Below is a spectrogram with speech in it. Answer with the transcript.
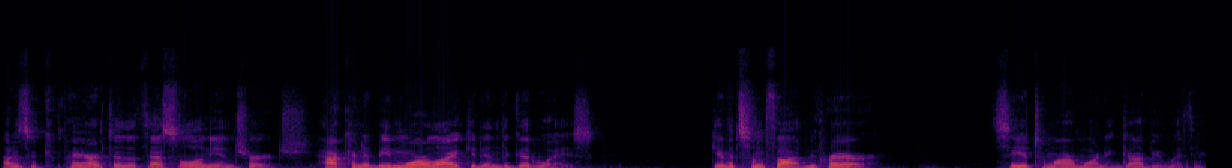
How does it compare to the Thessalonian church? How can it be more like it in the good ways? Give it some thought and prayer. See you tomorrow morning. God be with you.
